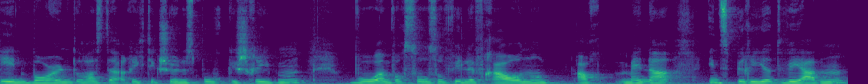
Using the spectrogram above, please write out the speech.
ähm, wollen, du hast ein richtig schönes Buch geschrieben, wo einfach so, so viele Frauen und auch Männer inspiriert werden.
